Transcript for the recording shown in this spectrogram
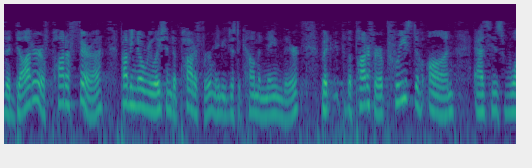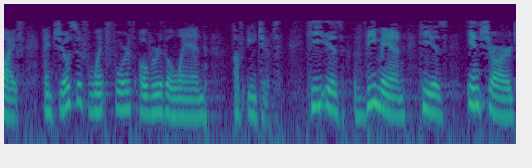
the daughter of Potiphera, probably no relation to Potiphar, maybe just a common name there, but the Potiphar, priest of On, as his wife. And Joseph went forth over the land of Egypt. He is the man, he is in charge,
